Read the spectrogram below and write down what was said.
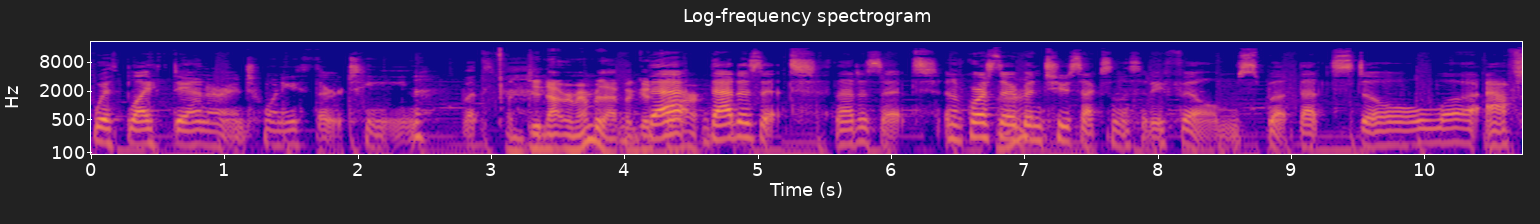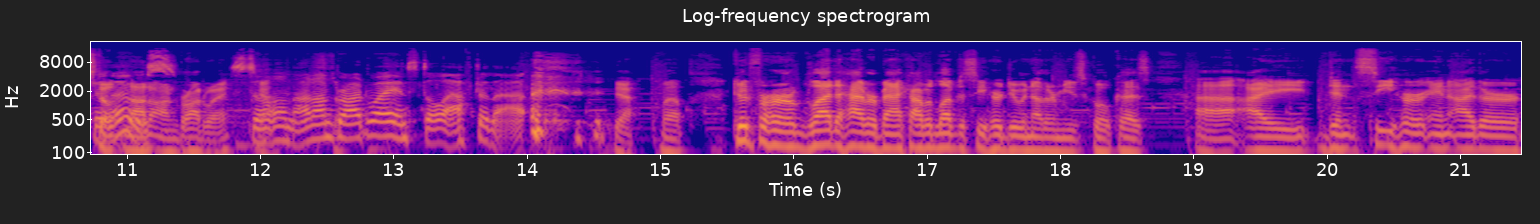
with Blythe Danner in 2013. But I did not remember that, but good for that her. that is it. That is it. And of course, there have Alright. been two Sex in the City films, but that's still uh, after Still those. not on Broadway. Still Yeah, not on still- Broadway, and still after that. Yeah, well, good for her. Glad to have her back. I would love to see her do another musical because uh, I didn't see her in either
